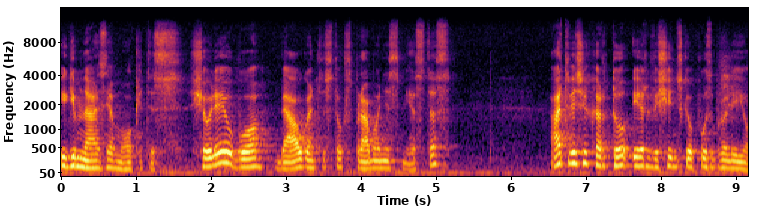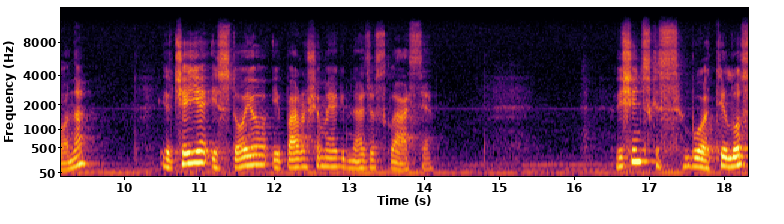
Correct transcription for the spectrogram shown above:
į gimnaziją mokytis. Šiauliai jau buvo beaugantis toks pramonės miestas. Atvežė kartu ir Višinskio pusbrolį Joną ir čia jie įstojo į paruošiamąją gimnazijos klasę. Višinskis buvo tylus,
